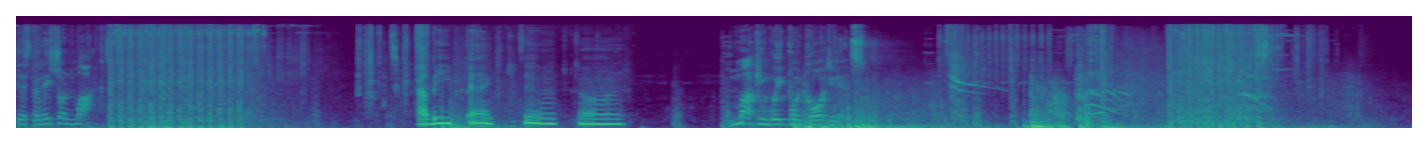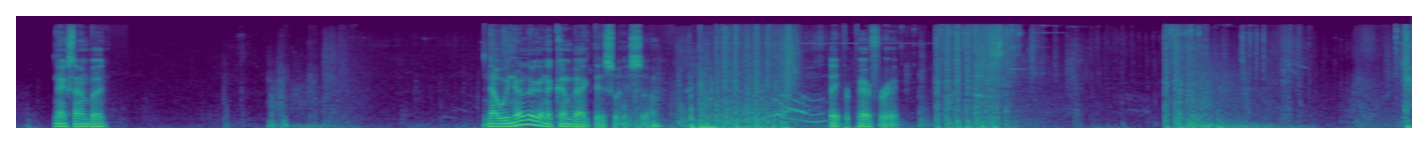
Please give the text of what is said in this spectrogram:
Destination marked. I'll be back to dawn. Marking waypoint coordinates. Next time, bud. Now we know they're gonna come back this way, so they prepare for it. Check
